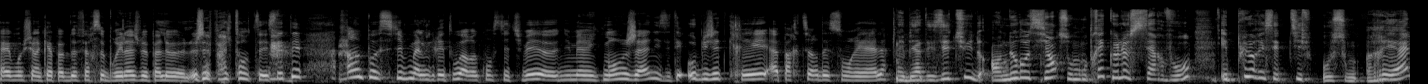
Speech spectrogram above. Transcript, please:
Eh, moi, je suis incapable de faire ce bruit-là, je ne vais, pas le- tenter. C'était impossible, malgré tout, à reconstituer euh, numériquement. Jeanne, ils étaient obligés de créer à partir des sons réels. Eh bien, des études en neurosciences ont montré que le cerveau est plus réceptif au son réel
